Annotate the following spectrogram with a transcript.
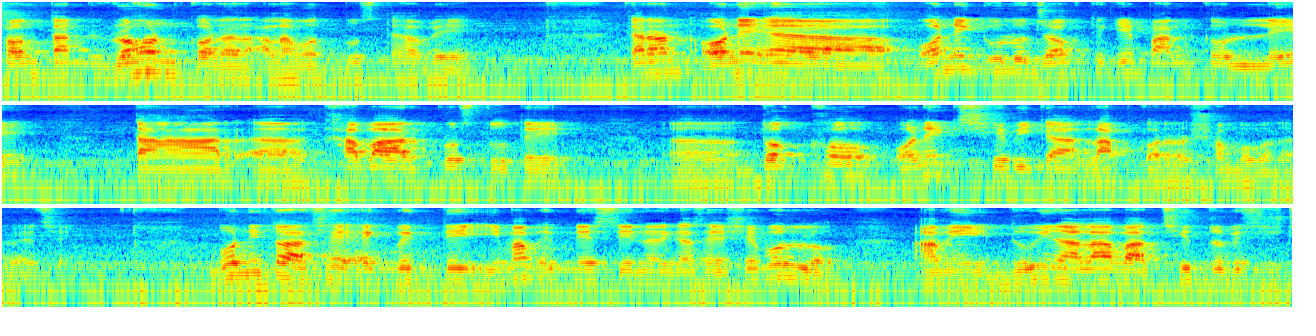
সন্তান গ্রহণ করার আলামত বুঝতে হবে। কারণ অনেক অনেকগুলো জগ থেকে পান করলে তার খাবার প্রস্তুতে দক্ষ অনেক সেবিকা লাভ করার সম্ভাবনা রয়েছে। বর্ণিত আছে, এক ব্যক্তি ইমাম ইবনে সিনের কাছে এসে বলল, আমি দুই নালা বা ছিদ্র বিশিষ্ট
